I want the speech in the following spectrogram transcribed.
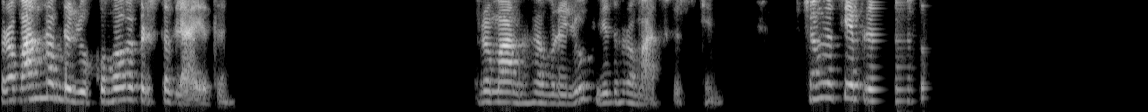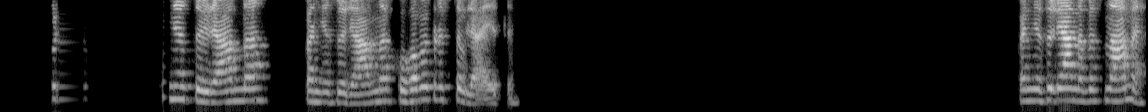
Роман Гаврилюк, кого ви представляєте? Роман Гаврилюк від громадськості. Що в нас є присутня Зоряна, пані Зоряна, кого ви представляєте? Пані Зоряна, ви з нами?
